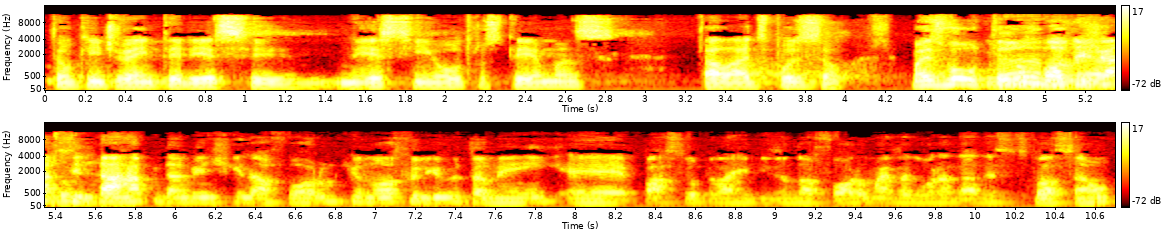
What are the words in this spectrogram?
Então, quem tiver interesse nesse e em outros temas, está lá à disposição. Mas voltando. Eu não posso deixar Neto... de citar rapidamente aqui da Fórum que o nosso livro também é, passou pela revisão da Fórum, mas agora, dada essa situação,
